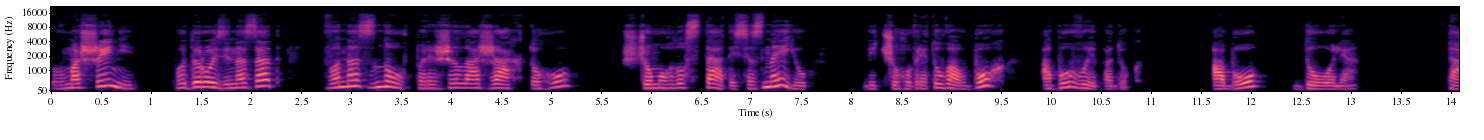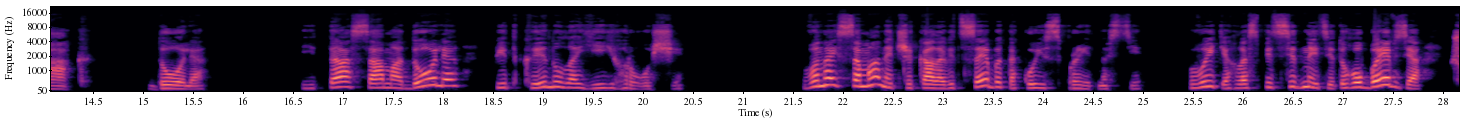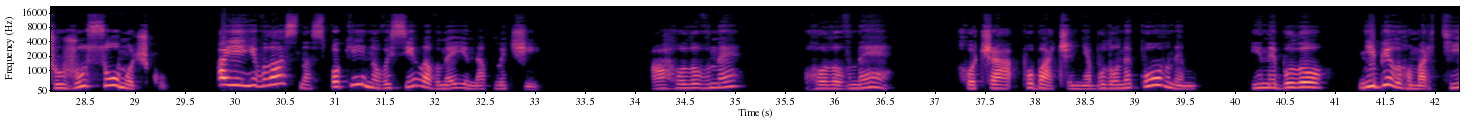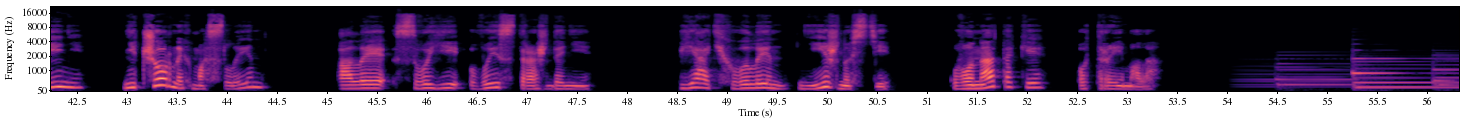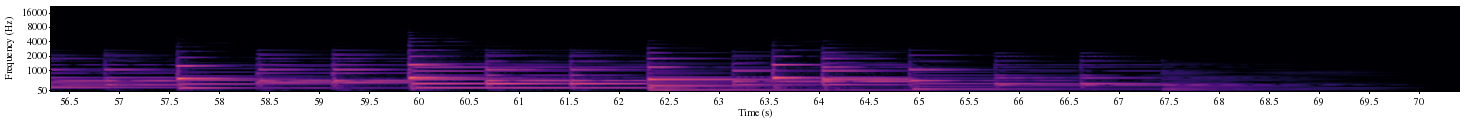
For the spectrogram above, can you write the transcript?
В машині, по дорозі назад, вона знов пережила жах того, що могло статися з нею, від чого врятував Бог або випадок, або доля. Так, доля. І та сама доля підкинула їй гроші. Вона й сама не чекала від себе такої спритності, витягла з-під сідниці того бевзя чужу сумочку, а її власна спокійно висіла в неї на плечі. А головне, головне, хоча побачення було неповним, і не було ні білого мартіні, ні чорних маслин, але свої вистраждані п'ять хвилин ніжності вона таки отримала.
